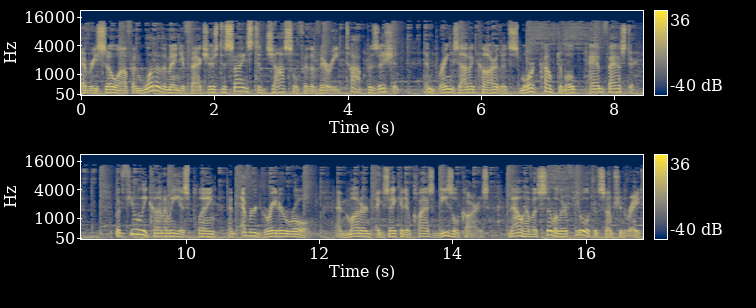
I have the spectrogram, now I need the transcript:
Every so often, one of the manufacturers decides to jostle for the very top position and brings out a car that's more comfortable and faster. But fuel economy is playing an ever greater role, and modern executive class diesel cars now have a similar fuel consumption rate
